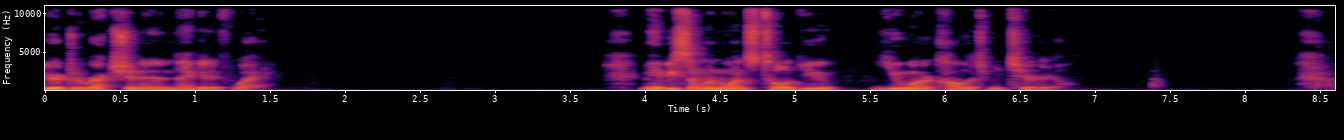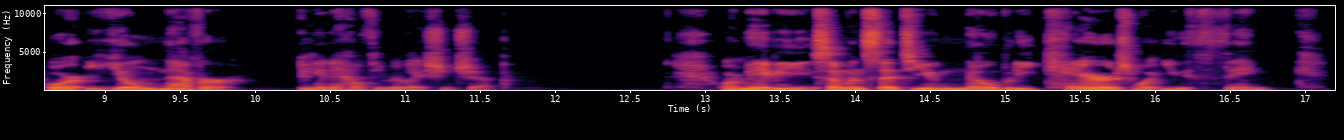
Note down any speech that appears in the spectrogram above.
your direction in a negative way? Maybe someone once told you you aren't college material, or you'll never be in a healthy relationship. Or maybe someone said to you, nobody cares what you think.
